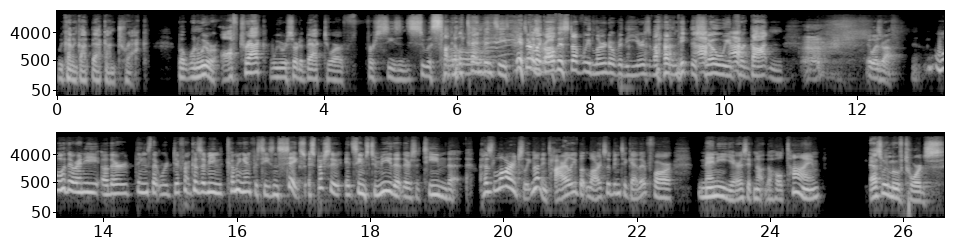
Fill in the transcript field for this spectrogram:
we kind of got back on track. But when we were off track, we were sort of back to our first season suicidal Oh. tendencies. It Sort of was like all this stuff we'd learned over the years about how to make the show we had forgotten. It was rough. Were there any other things that were different? Because I mean, coming in for season six, especially, it seems to me that there's a team that has largely, not entirely, but largely been together for many years, if not the whole time. As we move towards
